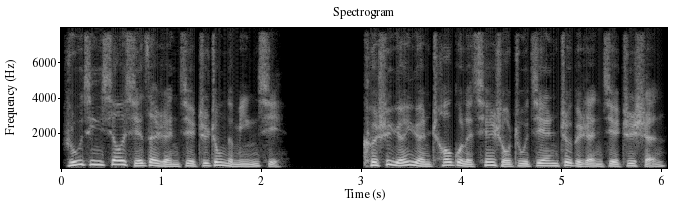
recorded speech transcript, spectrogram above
如今萧邪在忍界之中的名气，可是远远超过了千手柱间这个忍界之神。”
